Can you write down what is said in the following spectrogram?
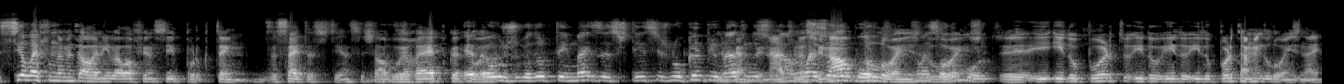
se ele é fundamental a nível ofensivo, porque tem 17 assistências, salvo erro, a época É, toda. é o jogador que tem mais assistências no campeonato, no nacional. campeonato Não é nacional do Porto. de longe, não é de longe. do Porto. Eh, E, e do Porto e do, e, do, e do Porto também de longe, não é?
